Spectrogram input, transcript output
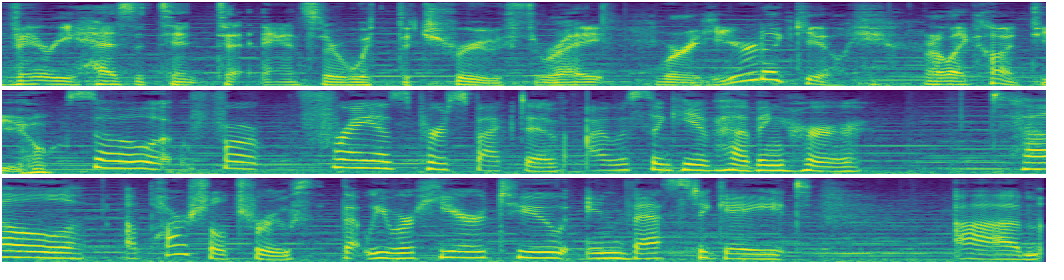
very hesitant to answer with the truth, right? We're here to kill you or like hunt you. So, for Freya's perspective, I was thinking of having her tell a partial truth that we were here to investigate um,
